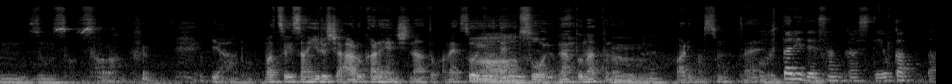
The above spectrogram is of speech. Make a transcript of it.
うんそうそうそう。いや松井さんいるし歩かれへんしなとかねそういうあねーそうやね。なんとなくの、うん。ありますもんね。お二人で参加してよかったっ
